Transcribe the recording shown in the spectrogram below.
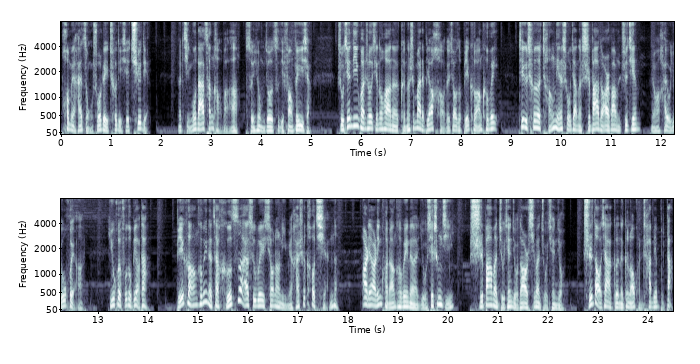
后面还总说这车的一些缺点，那仅供大家参考吧啊。所以我们就自己放飞一下。首先第一款车型的话呢，可能是卖的比较好的，叫做别克昂科威。这个车呢，常年售价呢十八到二十八万之间，然后还有优惠啊，优惠幅度比较大。别克昂科威呢，在合资 SUV 销量里面还是靠前的。二零二零款的昂科威呢，有些升级，十八万九千九到二十七万九千九，指导价格呢跟老款差别不大，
